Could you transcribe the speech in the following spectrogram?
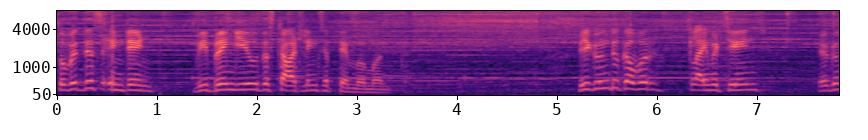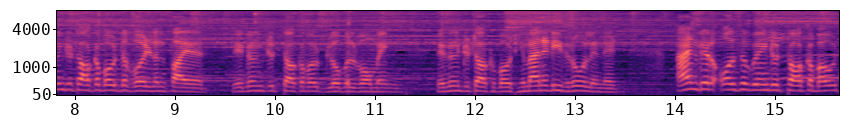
So, with this intent, we bring you the startling September month. We are going to cover climate change, we are going to talk about the world on fire, we are going to talk about global warming, we are going to talk about humanity's role in it, and we are also going to talk about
